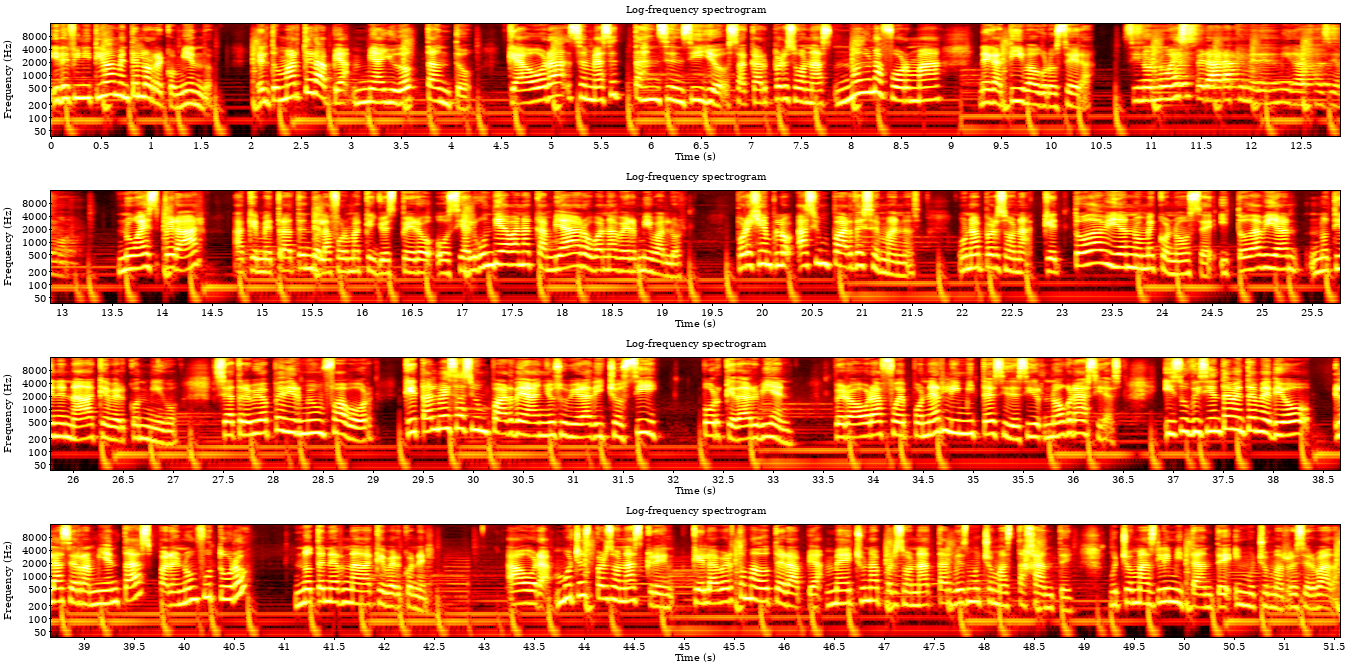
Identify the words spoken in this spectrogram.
Y definitivamente lo recomiendo. El tomar terapia me ayudó tanto que ahora se me hace tan sencillo sacar personas no de una forma negativa o grosera, sino no esperar a que me den migajas de amor. No esperar a que me traten de la forma que yo espero o si algún día van a cambiar o van a ver mi valor. Por ejemplo, hace un par de semanas, una persona que todavía no me conoce y todavía no tiene nada que ver conmigo, se atrevió a pedirme un favor que tal vez hace un par de años hubiera dicho sí, por quedar bien, pero ahora fue poner límites y decir no gracias. Y suficientemente me dio las herramientas para en un futuro no tener nada que ver con él. Ahora, muchas personas creen que el haber tomado terapia me ha hecho una persona tal vez mucho más tajante, mucho más limitante y mucho más reservada.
